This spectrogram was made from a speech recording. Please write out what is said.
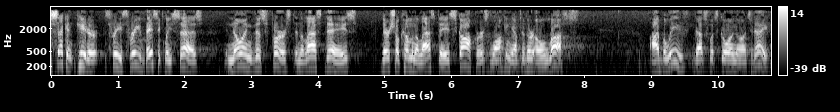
2 Peter 3:3 basically says, knowing this first, in the last days, there shall come in the last days scoffers walking after their own lusts I believe that's what's going on today.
